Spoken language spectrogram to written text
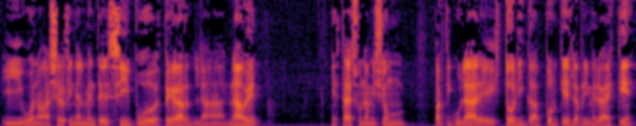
Y bueno, ayer finalmente sí pudo despegar la nave. Esta es una misión particular e histórica porque es la primera vez que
